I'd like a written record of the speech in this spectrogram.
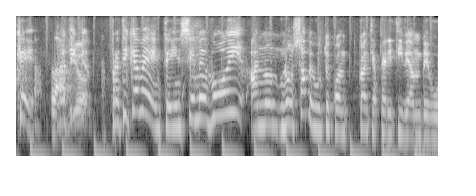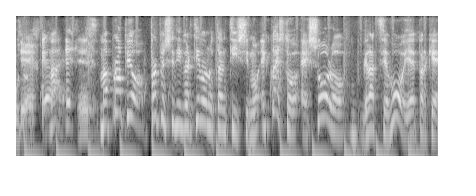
che pratica- praticamente insieme a voi hanno, non so bevuto quan- quanti aperitivi hanno bevuto, Sì, ma, eh, sì, sì. ma proprio, proprio si divertivano tantissimo. E questo è solo grazie a voi, eh, perché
